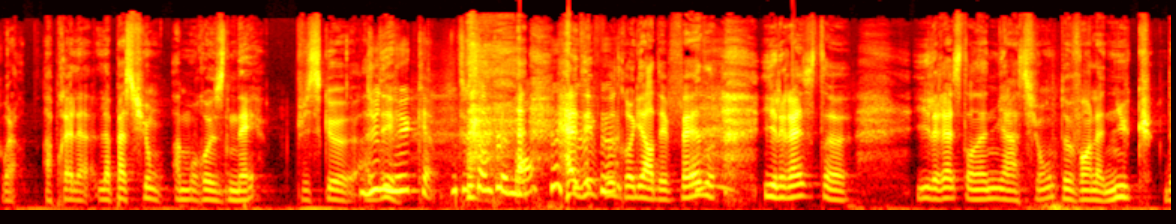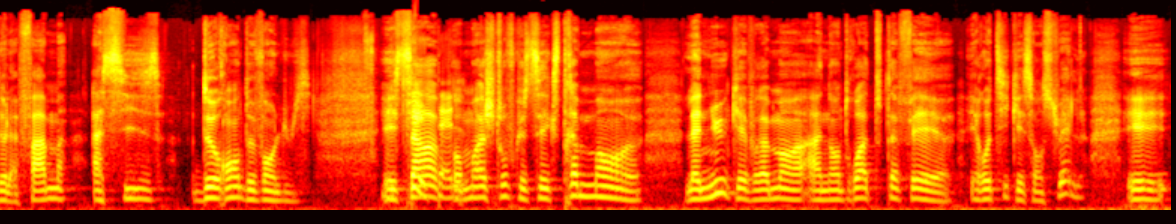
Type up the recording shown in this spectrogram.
voilà, après la, passion amoureuse naît, puisque... D'une nuque, tout simplement. à défaut de regarder Phèdre, il reste, il reste en admiration devant la nuque de la femme assise deux rangs devant lui. Et ça, pour moi, je trouve que c'est extrêmement. Euh, la nuque est vraiment un endroit tout à fait euh, érotique et sensuel. Et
